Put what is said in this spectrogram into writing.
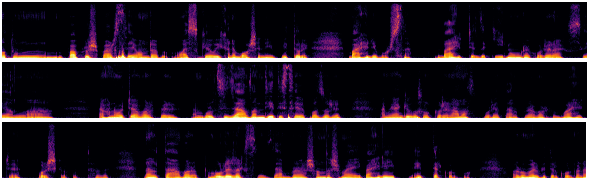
নতুন পাপড়স পারছে ওনরা আজকে ওইখানে বসেনি, ভিতরে বাহিরে বসছে। বাহিরটা যে কি নোংরা করে রাখছে, আল্লাহ। এখন ওইটা আবার ফের আমি বলছি যে আজান দিয়ে দিচ্ছে ফজরে, আমি আগে গোসল করে নামাজ পড়ে, তারপরে আবার বাহিরটা পরিষ্কার করতে হবে। নাহলে তা আবার বলে রাখছে যে, আমরা সন্ধ্যার সময় এই বাহিরে ইফতার করব। রুমের ভিতর করবে না।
